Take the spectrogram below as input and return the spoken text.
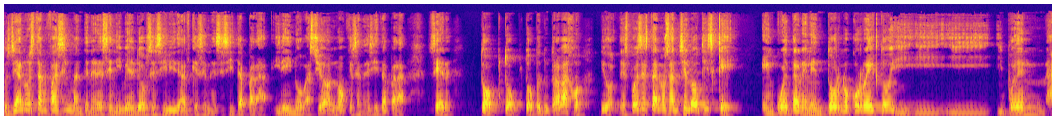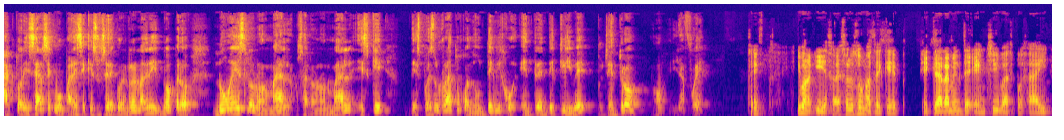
pues ya no es tan fácil mantener ese nivel de obsesividad que se necesita para, y de innovación, ¿no? Que se necesita para ser top, top, top en tu trabajo. Digo, después están los Ancelottis que encuentran el entorno correcto y, pueden actualizarse, como parece que sucede con el Real Madrid, ¿no? Pero no es lo normal. O sea, lo normal es que después de un rato, cuando un técnico entra en declive, pues ya entró, ¿no? Y ya fue. Sí. Y bueno, y eso, eso le sumas de que eh, claramente en Chivas, pues ahí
